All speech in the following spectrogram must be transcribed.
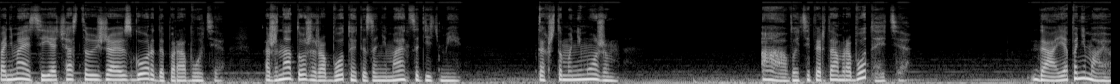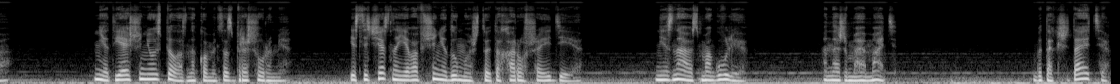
Понимаете, я часто уезжаю из города по работе, а жена тоже работает и занимается детьми. Так что мы не можем... А, вы теперь там работаете? Да, я понимаю. Нет, я еще не успела ознакомиться с брошюрами. Если честно, я вообще не думаю, что это хорошая идея. Не знаю, смогу ли. Она же моя мать. Вы так считаете?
